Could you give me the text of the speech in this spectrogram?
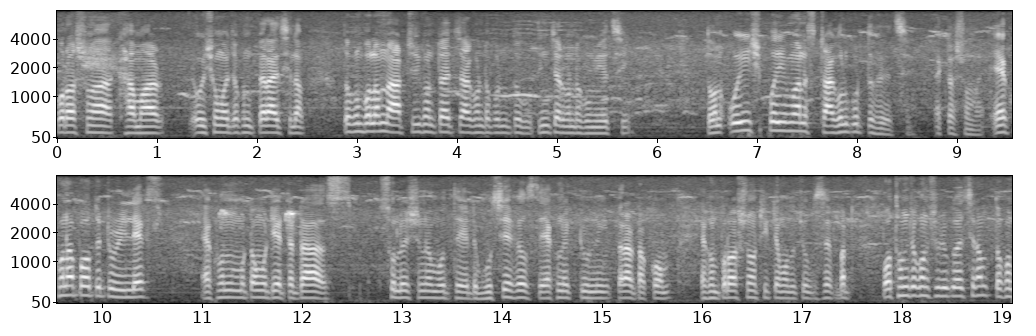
পড়াশোনা খামার ওই সময় যখন প্যারায় ছিলাম তখন বললাম না আটচল্লিশ ঘন্টায় চার ঘণ্টা পর্যন্ত তিন চার ঘণ্টা ঘুমিয়েছি। তখন ওই পরিমাণ স্ট্রাগল করতে হয়েছে একটা সময়। এখন আপাতত একটু রিল্যাক্স এখন মোটামুটি একটা সলিউশনের মধ্যে এটা গুছিয়ে ফেলছে। এখন একটু নি প্যারাটা কম। এখন পড়াশোনা ঠিকঠাক মতো চলতেছে। বাট প্রথম যখন শুরু করেছিলাম তখন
